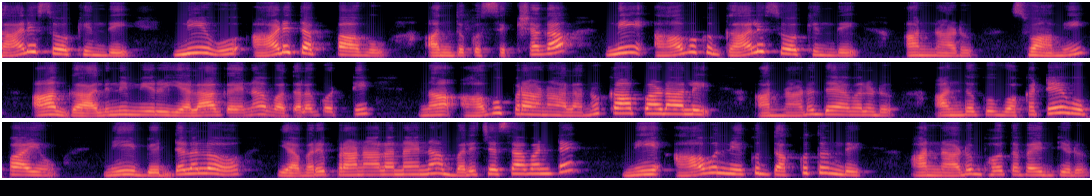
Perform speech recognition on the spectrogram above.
గాలి సోకింది. నీవు ఆడి తప్పావు. అందుకు శిక్షగా నీ ఆవుకు గాలి సోకింది అన్నాడు. స్వామి ఆ గాలిని మీరు ఎలాగైనా వదలగొట్టి నా ఆవు ప్రాణాలను కాపాడాలి అన్నాడు దేవలుడు. అందుకు ఒకటే ఉపాయం. నీ బిడ్డలలో ఎవరి ప్రాణాలనైనా బలి చేశావంటే నీ ఆవు నీకు దక్కుతుంది. అన్నాడు భూత వైద్యుడు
